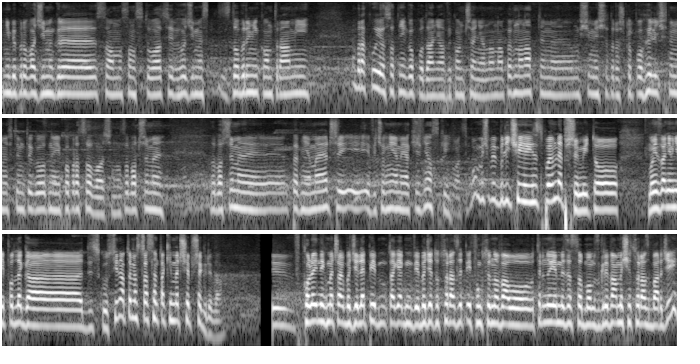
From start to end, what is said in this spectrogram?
niby prowadzimy grę, są, są sytuacje, wychodzimy z, z dobrymi kontrami. No, brakuje ostatniego podania, wykończenia. No na pewno nad tym e, musimy się troszkę pochylić w tym, w tym tygodniu i popracować. No zobaczymy, zobaczymy pewnie mecz i, i wyciągniemy jakieś wnioski. Bo myśmy byli dzisiaj zespołem lepszym i to moim zdaniem nie podlega dyskusji, natomiast czasem taki mecz się przegrywa. W kolejnych meczach będzie lepiej, tak jak mówię, będzie to coraz lepiej funkcjonowało, trenujemy ze sobą, zgrywamy się coraz bardziej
